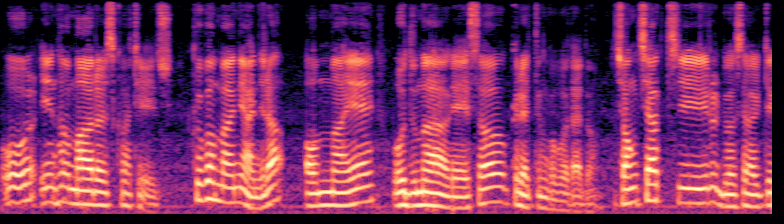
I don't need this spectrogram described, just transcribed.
or in her mother's cottage 그것만이 아니라 엄마의 오두막에서 그랬던 것보다도 정착지를 묘사할 때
